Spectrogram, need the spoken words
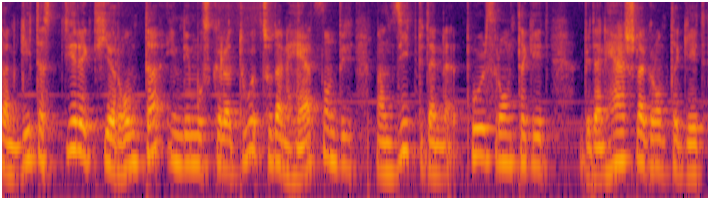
dann geht das direkt hier runter in die Muskulatur zu deinem Herzen und man sieht, wie dein Puls runtergeht, wie dein Herzschlag runtergeht,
